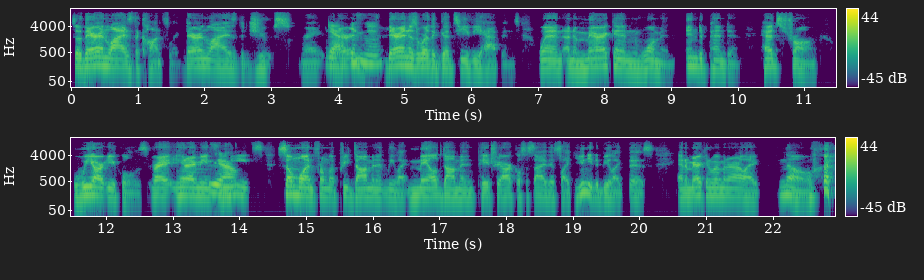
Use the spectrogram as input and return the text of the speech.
So therein lies the conflict. Therein lies the juice, right? Yeah. Therein, Mhm. therein is where the good TV happens. When an American woman, independent, headstrong, we are equals, right? You know what I mean? Yeah. Meets someone from a predominantly like male dominant patriarchal society that's like, you need to be like this. And American women are like, no, Are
